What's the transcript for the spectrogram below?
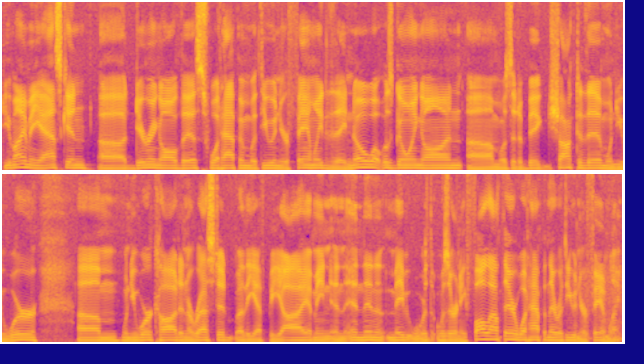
Do you mind me asking, uh, during all this, what happened with you and your family? Did they know what was going on? Um, was it a big shock to them when you were um, when you were caught and arrested by the FBI? I mean, and and then maybe was there any fallout there? What happened there with you and your family?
